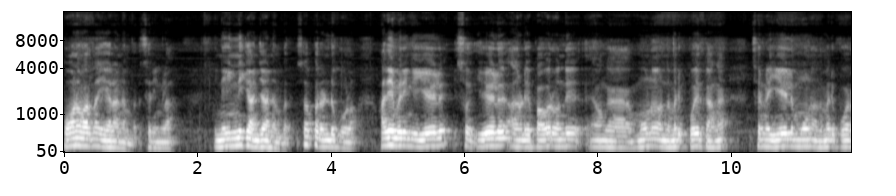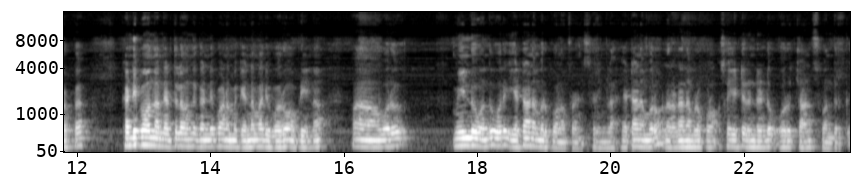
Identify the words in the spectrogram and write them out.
போன வாரம் தான் ஏழாம் நம்பர் சரிங்களா? இன்னை இன்றைக்கி அஞ்சாம் நம்பர் ஸோ அப்போ ரெண்டு போகலாம். அதே மாதிரி இங்கே ஏழு ஸோ ஏழு அதனுடைய பவர் வந்து அவங்க மூணு அந்த மாதிரி போயிருக்காங்க. சரிங்களா? ஏழு மூணு அந்த மாதிரி போகிறப்ப கண்டிப்பாக வந்து அந்த இடத்துல வந்து கண்டிப்பாக நமக்கு என்ன மாதிரி வரும் அப்படின்னா ஒரு மீண்டும் வந்து ஒரு எட்டாம் நம்பர் போகலாம் ஃப்ரெண்ட்ஸ் சரிங்களா? எட்டாம் நம்பரும் இல்லை ரெண்டாம் நம்பரும் போகலாம். ஸோ எட்டு ரெண்டு ரெண்டு ஒரு சான்ஸ் வந்திருக்கு.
